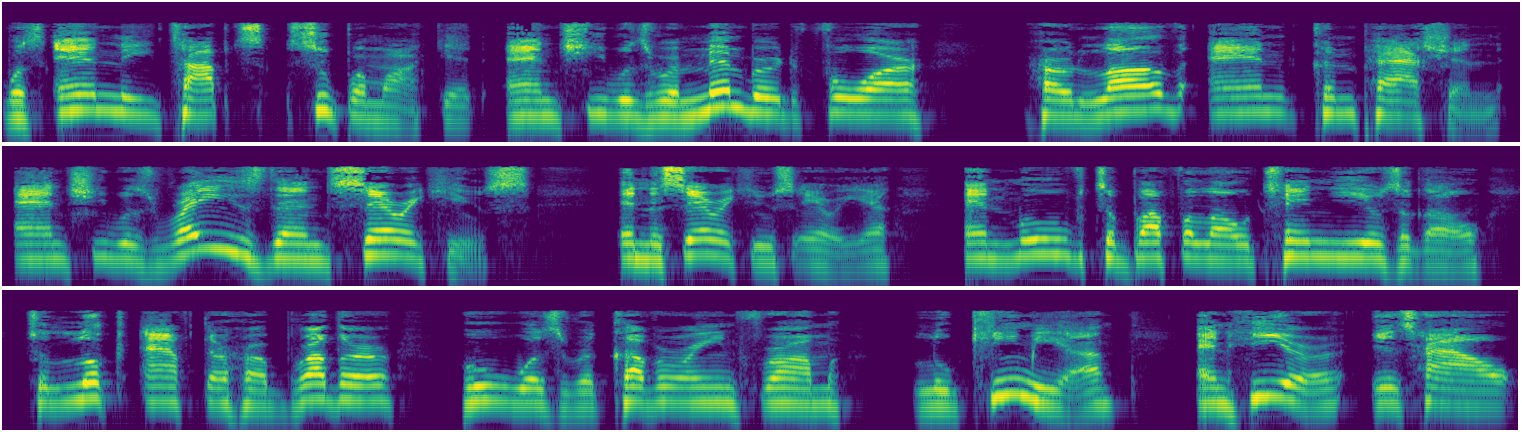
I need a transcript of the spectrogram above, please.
was in the Tops supermarket, and she was remembered for her love and compassion. And she was raised in Syracuse, in the Syracuse area, and moved to Buffalo 10 years ago to look after her brother who was recovering from leukemia. And here is how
